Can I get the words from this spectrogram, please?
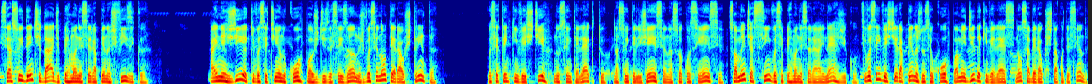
Se a sua identidade permanecer apenas física, a energia que você tinha no corpo aos 16 anos, você não terá aos 30. Você tem que investir no seu intelecto, na sua inteligência, na sua consciência. Somente assim você permanecerá enérgico. Se você investir apenas no seu corpo, à medida que envelhece, não saberá o que está acontecendo.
